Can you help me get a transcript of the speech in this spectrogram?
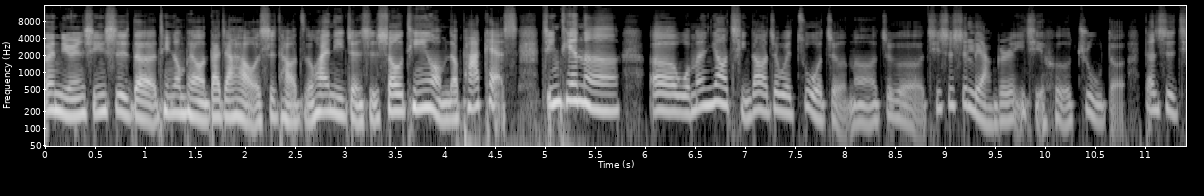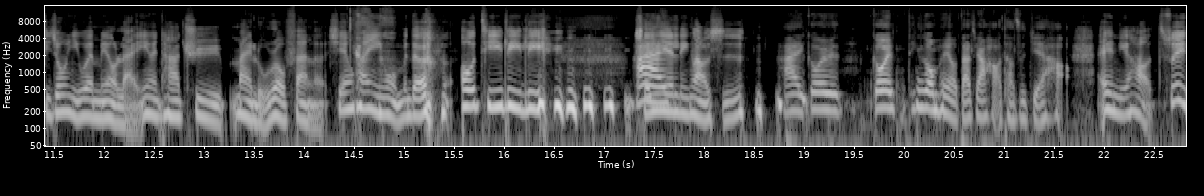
各位女人心事的听众朋友，大家好，我是桃子，欢迎你准时收听我们的 podcast。今天呢，呃，我们要请到这位作者呢，这个其实是两个人一起合著的，但是其中一位没有来，因为他去卖卤肉饭了。先欢迎我们的 OT 丽丽陈妍玲老师。嗨，各位各位听众朋友，大家好，桃子姐好。哎，你好。所以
